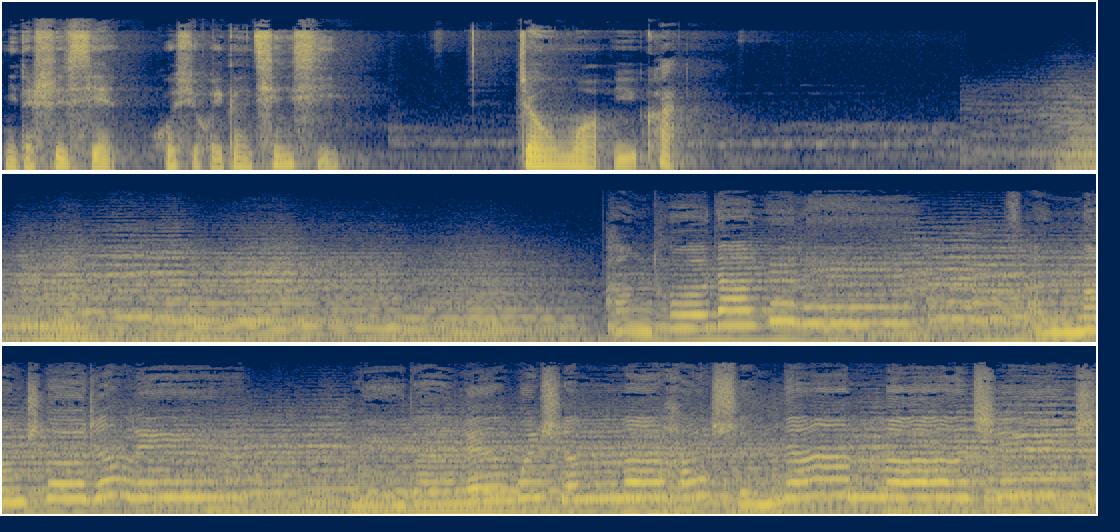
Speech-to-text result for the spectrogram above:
你的视线或许会更清晰。周末愉快。繁忙车站里，你的脸为什么还是那么清晰？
